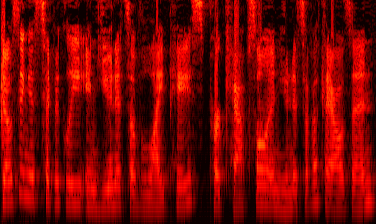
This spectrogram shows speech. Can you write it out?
Dosing is typically in units of lipase per capsule in units of 1,000.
